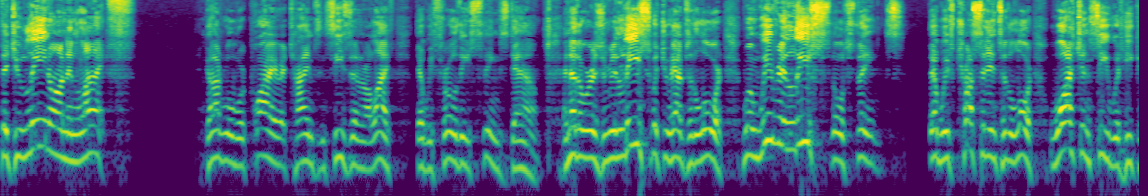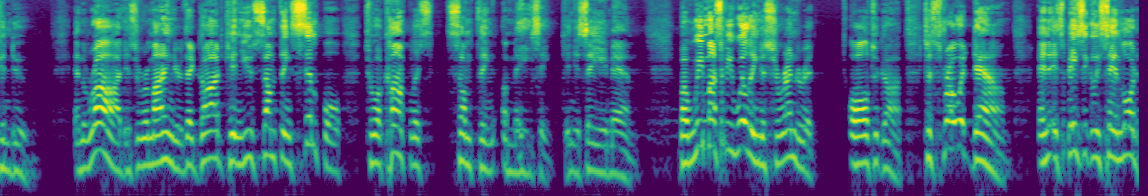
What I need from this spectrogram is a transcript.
that you lean on in life. God will require at times and seasons in our life that we throw these things down. In other words, release what you have to the Lord. When we release those things that we've trusted into the Lord, watch and see what He can do. And the rod is a reminder that God can use something simple to accomplish something amazing. Can you say amen? But we must be willing to surrender it all to God, to throw it down. And it's basically saying, Lord,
